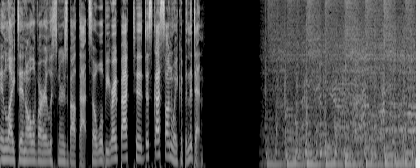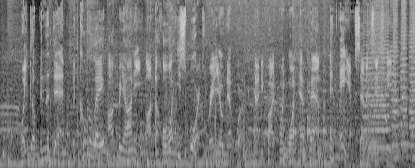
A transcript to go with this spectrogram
enlighten all of our listeners about that. So we'll be right back to discuss on Wake Up in the Den. Wake up in the den with Ku'ulei Agbayani on the Hawaii Sports Radio Network, 95.1 FM and AM 760.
